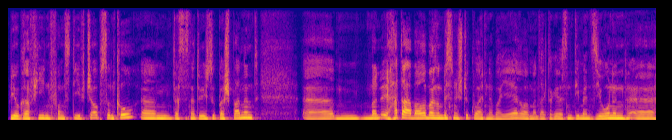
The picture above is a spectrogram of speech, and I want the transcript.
Biografien von Steve Jobs und Co. Ähm, das ist natürlich super spannend. Ähm, man hatte aber auch immer so ein bisschen ein Stück weit eine Barriere, weil man sagt, okay, das sind Dimensionen, äh,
